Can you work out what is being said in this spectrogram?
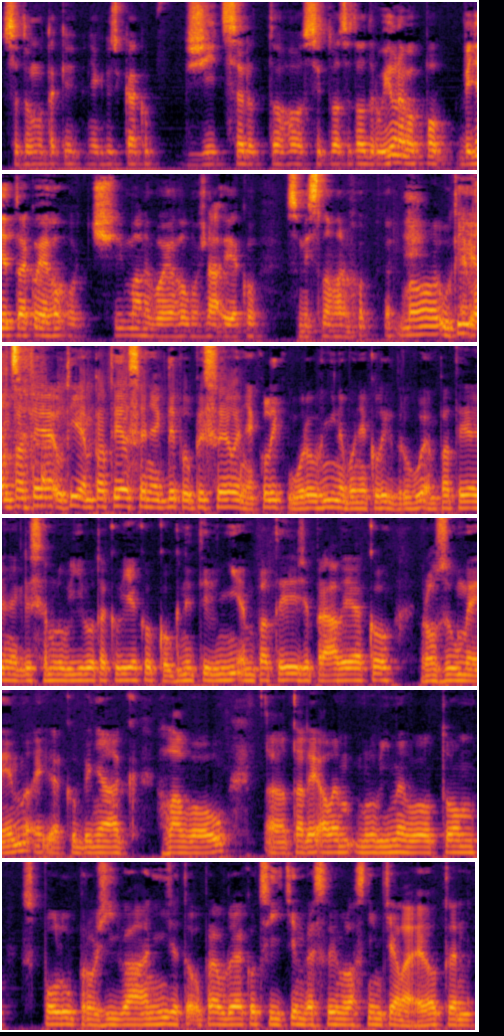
se tomu taky někdy říká jako vžít se do toho situace toho druhého, nebo po, vidět to jako jeho očima, nebo jeho možná i jako smyslama, nebo No, u té empatie, u empatie se někdy popisuje několik úrovní nebo několik druhů empatie. Někdy se mluví o takové jako kognitivní empatii, že právě jako rozumím, jakoby nějak hlavou. A tady ale mluvíme o tom spoluprožívání, že to opravdu jako cítím ve svém vlastním těle, jo? ten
